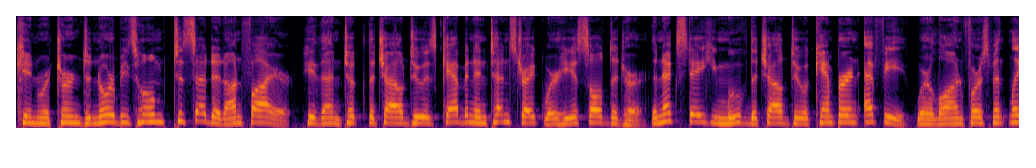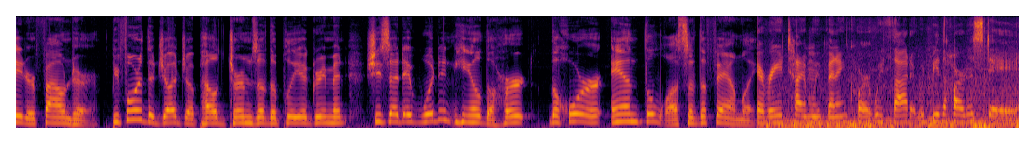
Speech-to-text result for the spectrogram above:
Kinn returned to Norby's home to set it on fire. He then took the child to his cabin in Tenstrike where he assaulted her. The next day, he moved the child to a camper in Effie where law enforcement later found her. Before the judge upheld terms of the plea agreement, she said it wouldn't heal the hurt, the horror, and the loss of the family. Every time we've been in court, we thought it would be the hardest day.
